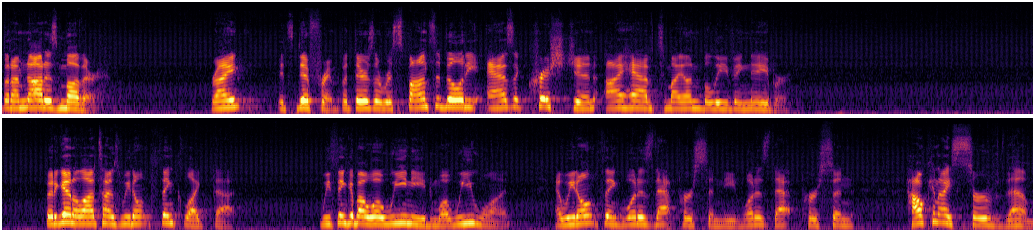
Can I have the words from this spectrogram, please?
but I'm not his mother. Right? It's different. But there's a responsibility as a Christian I have to my unbelieving neighbor. But again, a lot of times we don't think like that. We think about what we need and what we want. And we don't think, what does that person need? What does that person, how can I serve them?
